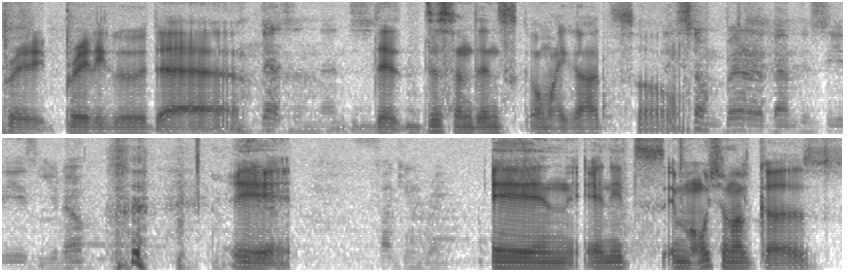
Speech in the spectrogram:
pretty pretty good. Uh, Descendents. the Descendents. Oh my God! So They sound better than the cities, you know. eh, Fucking great. and and it's emotional because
